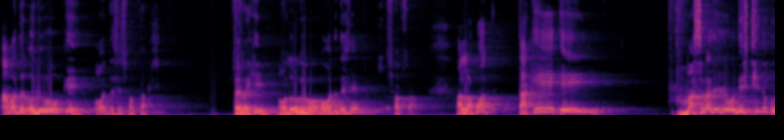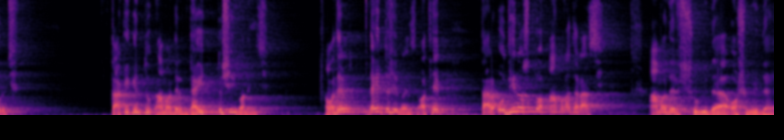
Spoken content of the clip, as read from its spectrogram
আমাদের অভিভাবককে আমাদের দেশের সরকার। তাই নাকি আমাদের অভিভাবক আমাদের দেশে সরকার। আল্লাপাক তাকে এই মাসনাদে যে অধিষ্ঠিত করেছে তাকে কিন্তু আমাদের দায়িত্বশীল বানিয়েছে। আমাদের দায়িত্বশীল বানিয়েছে। অতএব তার অধীনস্থ আমরা যারা আছি, আমাদের সুবিধা, অসুবিধা,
